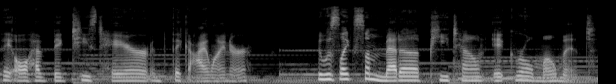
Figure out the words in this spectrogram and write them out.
They all have big teased hair and thick eyeliner. It was like some meta P Town It Girl moment.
